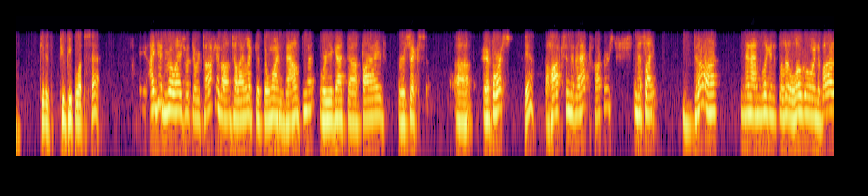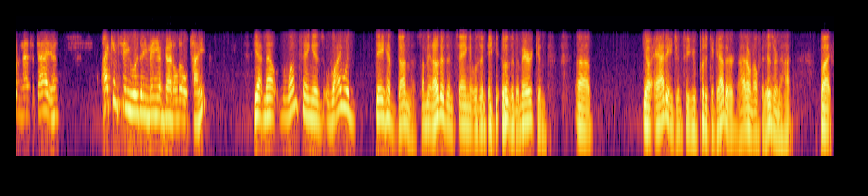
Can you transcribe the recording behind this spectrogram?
get a few people upset. I didn't realize what they were talking about until I looked at the one down from it, where you got uh, five or six uh, Air Force, Yeah. the Hawks in the back, Hawkers, and it's like, duh. And then I'm looking at the little logo in the bottom, and that's Italian. I can see where they may have got a little tight. Yeah. Now, one thing is, why would they have done this? I mean, other than saying it was an it was an American, uh, you know, ad agency who put it together. I don't know if it is or not, but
